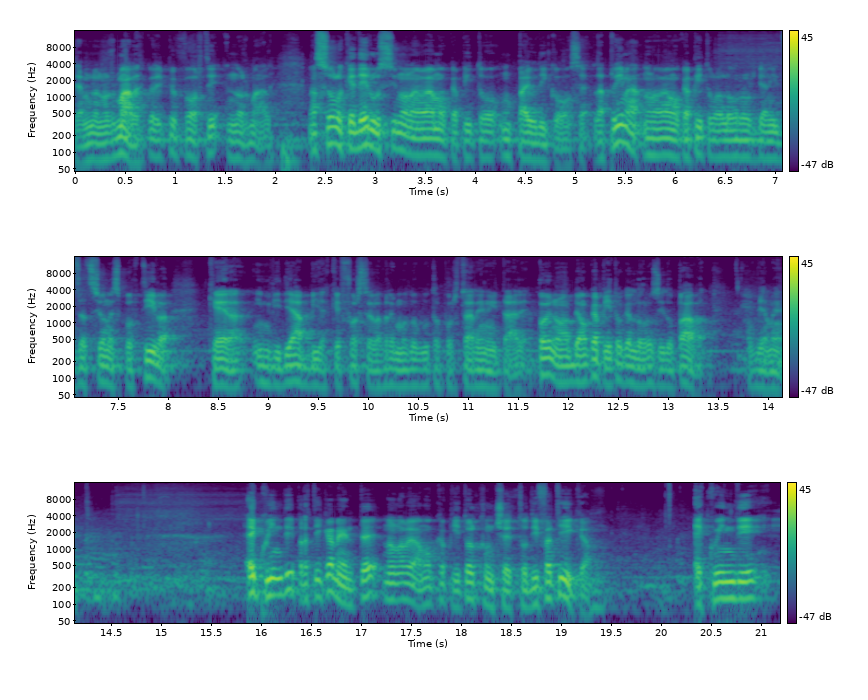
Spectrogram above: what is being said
Sembra normale, quelli più forti è normale, ma solo che dei russi non avevamo capito un paio di cose. La prima non avevamo capito la loro organizzazione sportiva, che era invidiabile e che forse l'avremmo dovuto portare in Italia. Poi non abbiamo capito che loro si dopavano, ovviamente. E quindi praticamente non avevamo capito il concetto di fatica. E quindi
